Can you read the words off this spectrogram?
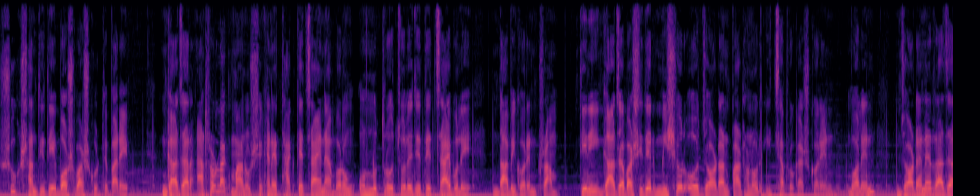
সুখ শান্তিতে বসবাস করতে পারে। গাজার আঠারো লাখ মানুষ সেখানে থাকতে চায় না, বরং অন্যত্র চলে যেতে চায় বলে দাবি করেন ট্রাম্প। তিনি গাজাবাসীদের মিশর ও জর্ডান পাঠানোর ইচ্ছা প্রকাশ করেন। বলেন, জর্ডানের রাজা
